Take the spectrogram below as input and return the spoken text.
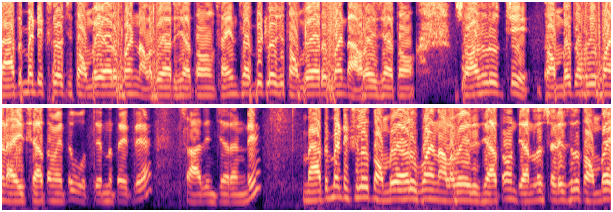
మ్యాథమెటిక్స్లో వచ్చి తొంభై ఆరు పాయింట్ నలభై ఆరు శాతం సైన్స్ సబ్జెక్ట్లో వచ్చి తొంభై ఆరు పాయింట్ అరవై శాతం. సోషల్ వచ్చి తొంభై తొమ్మిది పాయింట్ ఐదు శాతం అయితే ఉత్తీర్ణత అయితే సాధించారండి. మ్యాథమెటిక్స్లో తొంభై ఆరు పాయింట్ నలభై ఐదు శాతం జనరల్ స్టడీస్లో తొంభై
